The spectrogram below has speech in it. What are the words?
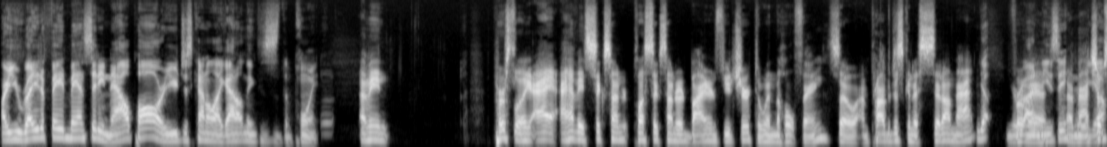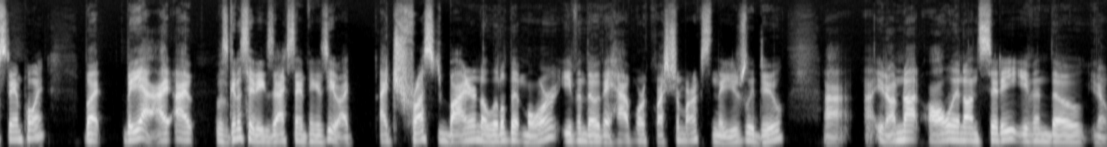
are you ready to fade Man City now, Paul? Or are you just kind of like I don't think this is the point? I mean, personally, I, I have a 600 plus 600 Bayern future to win the whole thing. So I'm probably just going to sit on that yep, from a, easy. a matchup standpoint. But but yeah, I, I was going to say the exact same thing as you. I I trust Bayern a little bit more, even though they have more question marks than they usually do. Uh, you know, I'm not all in on City, even though you know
